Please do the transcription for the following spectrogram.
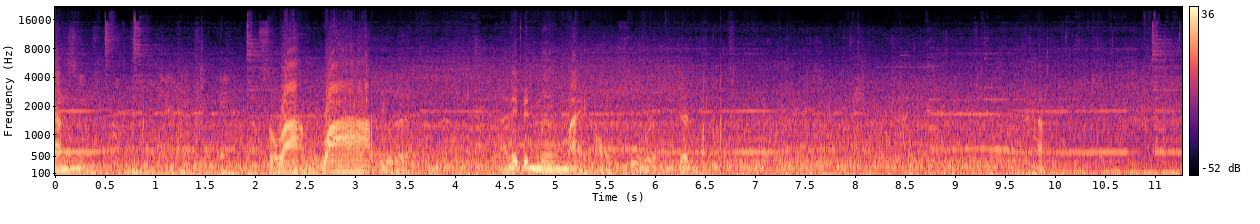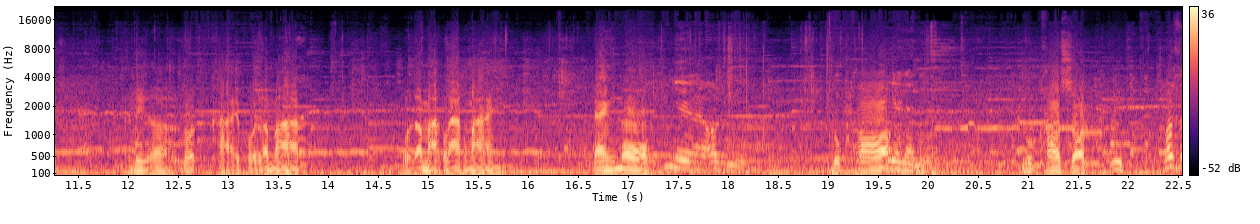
ยัง สว่างว่าบอยู่เลย อันนี้เป็นเมืองใหม่ของฟูหลงเจิ้นครับ อันนี้ก็รถขายผลไม้ผลไม้รากไม้ แตงโมนี่เอาดูลูกท้อนี่แหละนี่ลูกท้อสดพอส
